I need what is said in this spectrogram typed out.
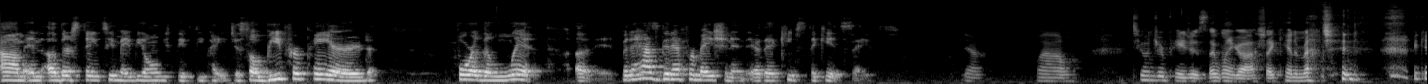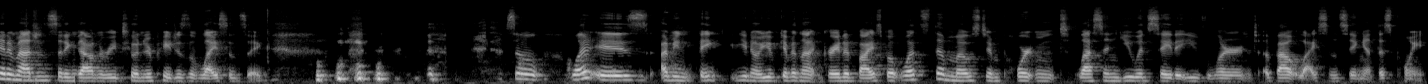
Um, in other states, it may be only 50 pages. So be prepared for the length of it. But it has good information in there that keeps the kids safe. Yeah. Wow. 200 pages. Oh my gosh, I can't imagine. I can't imagine sitting down to read 200 pages of licensing. So, what is, I mean, think, you know, you've given that great advice, but what's the most important lesson you would say that you've learned about licensing at this point?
